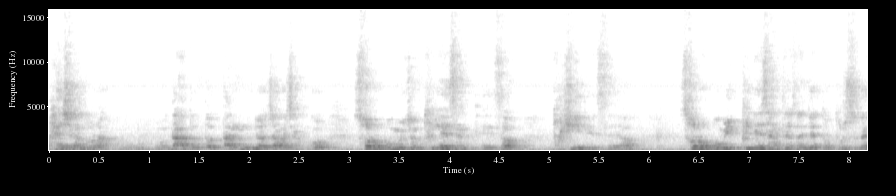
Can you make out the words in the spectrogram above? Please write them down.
한 시간 놀았고 어, 나도 또 다른 여자가 잡고 서로 몸이 좀 풀린 상태에서 부킹이 됐어요. 서로 몸이 풀린 상태에서 이제 또 브루스가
